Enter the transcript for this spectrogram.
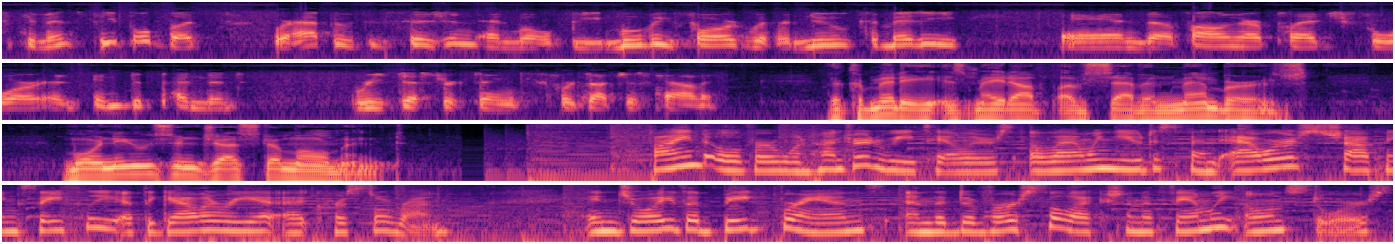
to convince people, but we're happy with the decision and we'll be moving forward with a new committee and uh, following our pledge for an independent redistricting for Dutchess County. The committee is made up of seven members. More news in just a moment. Find over 100 retailers allowing you to spend hours shopping safely at the Galleria at Crystal Run. Enjoy the big brands and the diverse selection of family owned stores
